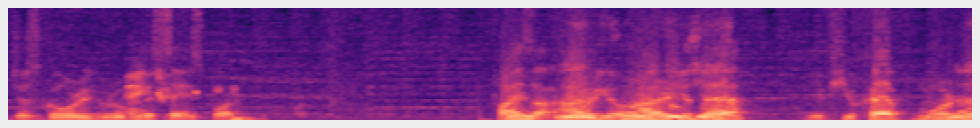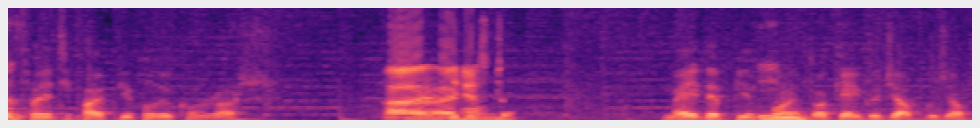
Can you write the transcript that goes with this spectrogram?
Just go regroup the same spot. Faizan, Two, are you are you there? If you have more than 25 people, you can rush. Uh, I just Made the pinpoint. Okay, good job, good job.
